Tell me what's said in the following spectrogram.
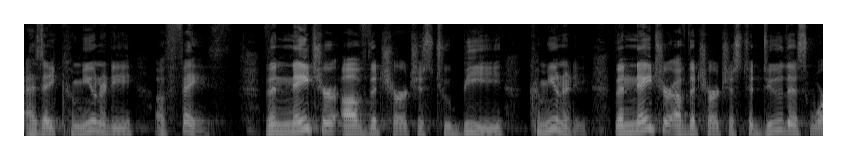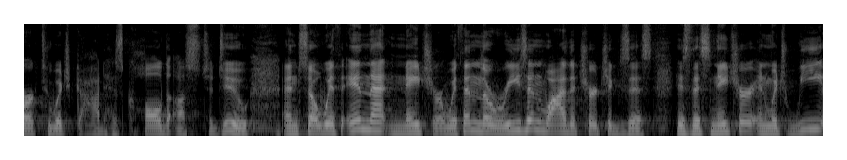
as a community of faith. The nature of the church is to be community. The nature of the church is to do this work to which God has called us to do. And so, within that nature, within the reason why the church exists, is this nature in which we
